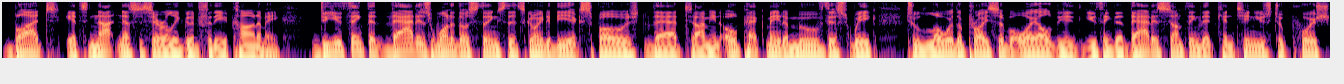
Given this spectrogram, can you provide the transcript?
but it's not necessarily good for the economy. Do you think that that is one of those things that's going to be exposed? That, I mean, OPEC made a move this week to lower the price of oil. Do you think that that is something that continues to push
